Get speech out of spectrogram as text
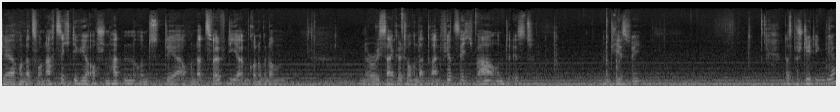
der 182, die wir auch schon hatten, und der 112, die ja im Grunde genommen eine recycelte 143 war und ist im TSW. Das bestätigen wir.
